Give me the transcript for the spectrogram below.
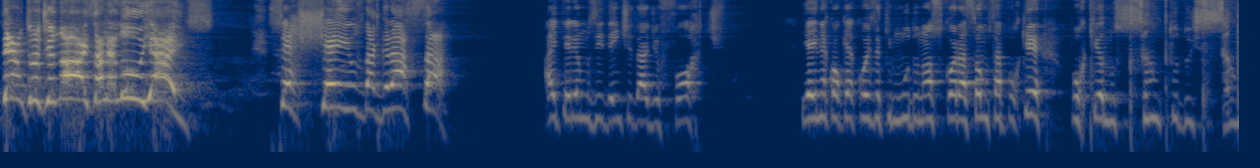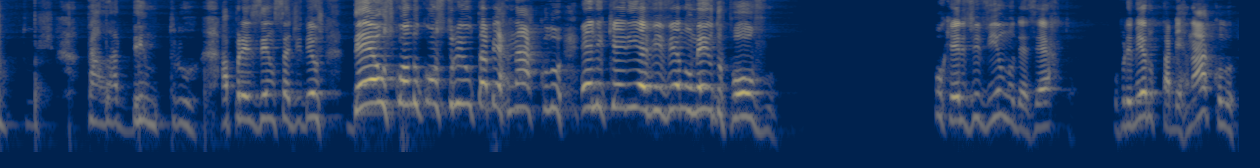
dentro de nós, aleluias! Ser cheios da graça. Aí teremos identidade forte. E aí não é qualquer coisa que muda o nosso coração, sabe por quê? Porque no Santo dos Santos está lá dentro a presença de Deus. Deus, quando construiu o tabernáculo, ele queria viver no meio do povo. Porque eles viviam no deserto. O primeiro tabernáculo,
